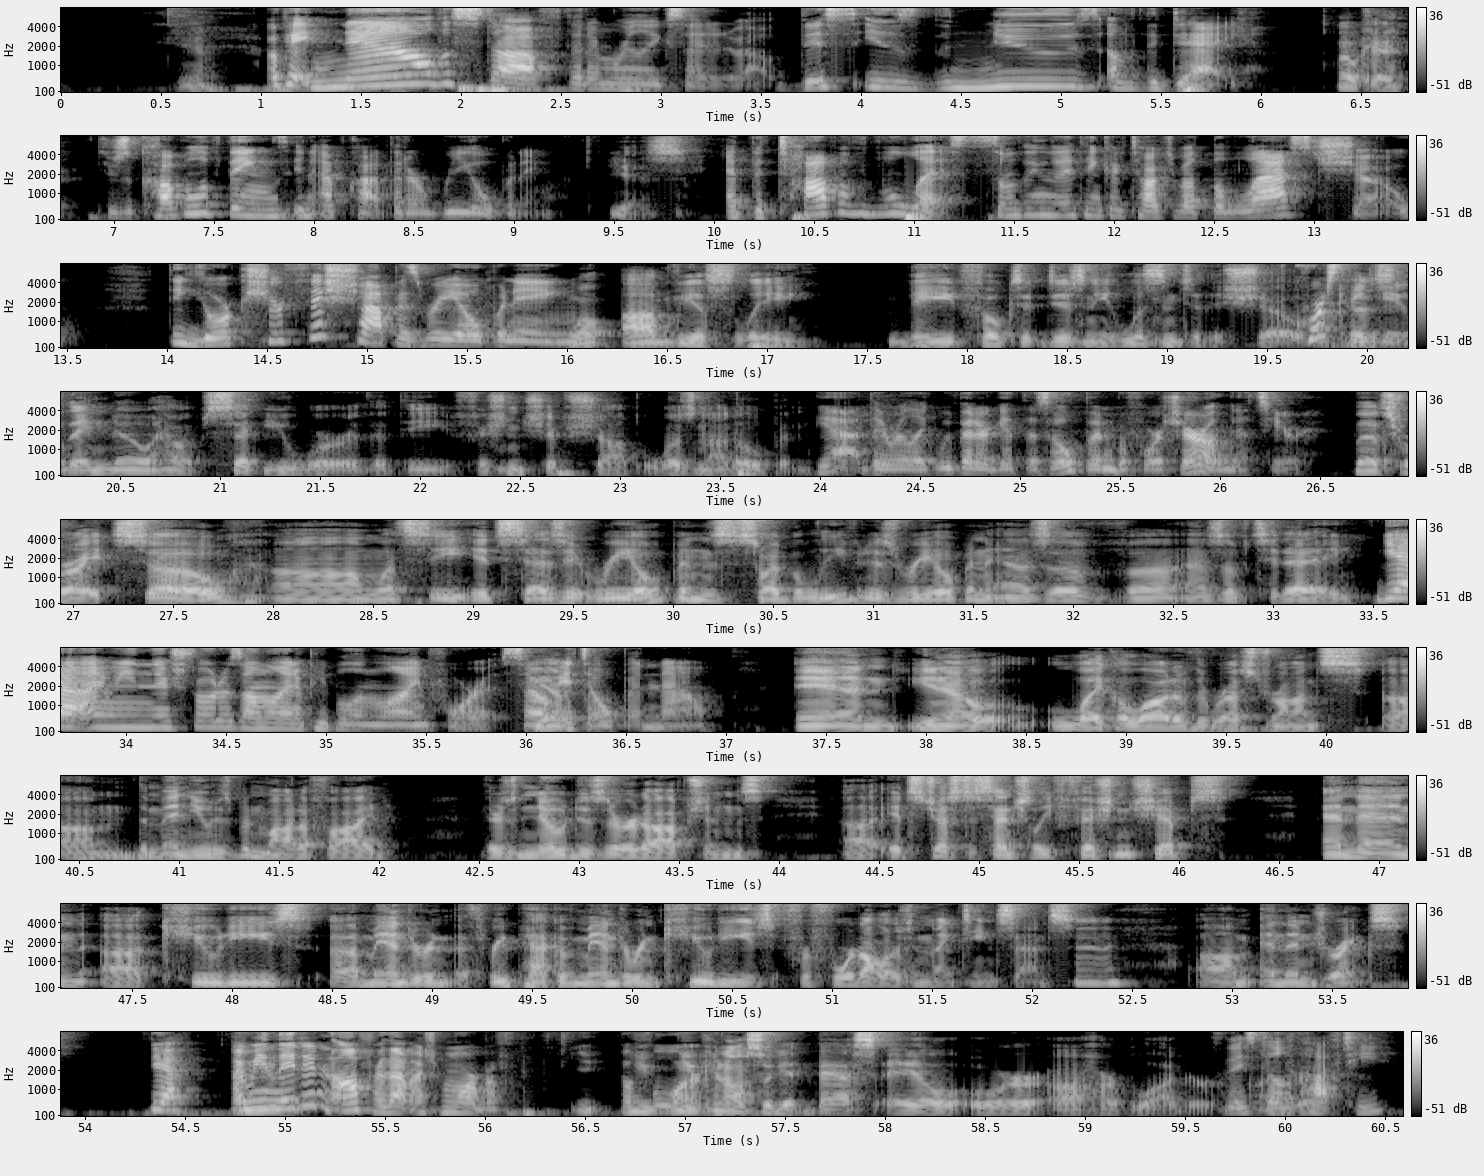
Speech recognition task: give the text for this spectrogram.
Yeah. Okay, now the stuff that I'm really excited about. This is the news of the day. Okay. There's a couple of things in Epcot that are reopening. Yes. At the top of the list, something that I think I talked about the last show, the Yorkshire Fish Shop is reopening. Well, obviously, the folks at Disney listen to this show Of course they do. they know how upset you were that the fish and chip shop was not open. yeah, they were like, we better get this open before Cheryl gets here. That's right. So, um, let's see. It says it reopens, so I believe it is reopened as of uh, as of today. Yeah, I mean, there's photos online of people in line for it, so Yeah. it's open now. And you know, like a lot of the restaurants, um, the menu has been modified. There's no dessert options. Uh, it's just essentially fish and chips, and then uh, cuties, uh, Mandarin, a three pack of Mandarin cuties for four dollars and nineteen cents, Mm. um, and then drinks. Yeah, I And mean, you- they didn't offer that much more before. You, you- Before. you can also get Bass Ale or a Harp Lager. They still have hot tea.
